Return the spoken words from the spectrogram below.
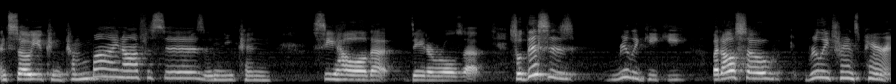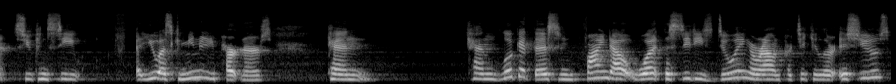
And so you can combine offices and you can see how all that data rolls up. So this is really geeky, but also really transparent. So you can see U.S. community partners can can look at this and find out what the city's doing around particular issues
